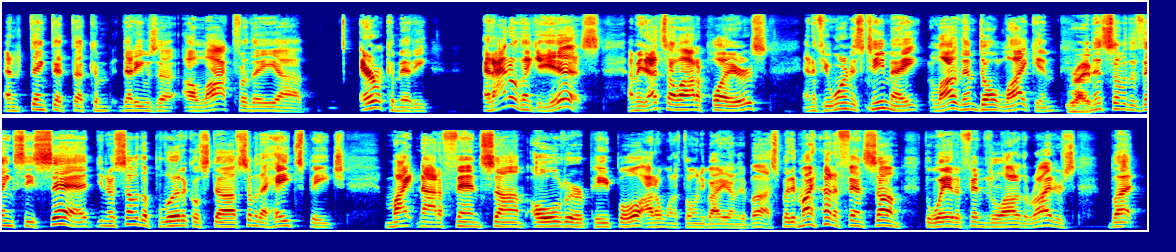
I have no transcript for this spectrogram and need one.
and think that the that he was a, a lock for the uh, era committee, and I don't think he is. I mean, that's a lot of players. And if you weren't his teammate, a lot of them don't like him. Right. And then some of the things he said, you know, some of the political stuff, some of the hate speech might not offend some older people. I don't want to throw anybody under the bus, but it might not offend some the way it offended a lot of the writers. But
